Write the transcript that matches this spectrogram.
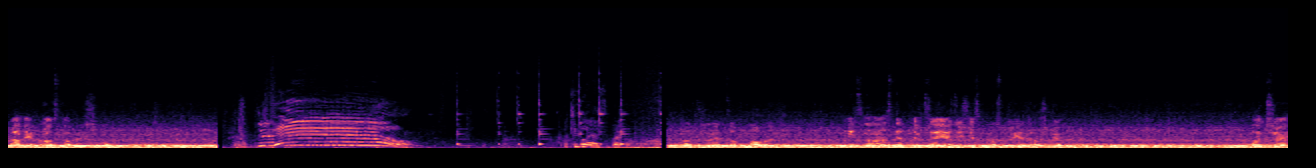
prawie prosto wyszło. Put your glasses back on. Dobrze, że cofnąłem. Nic na następnym przejeździe się sprostuje troszkę. Także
